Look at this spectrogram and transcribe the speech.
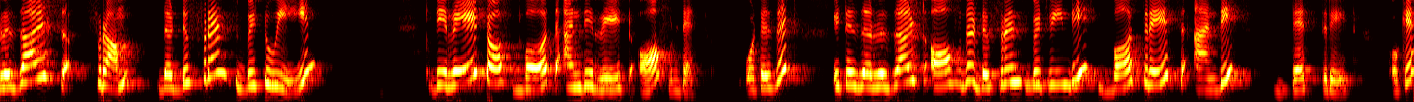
results from the difference between the rate of birth and the rate of death. What is it? It is a result of the difference between the birth rates and the death rate okay?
